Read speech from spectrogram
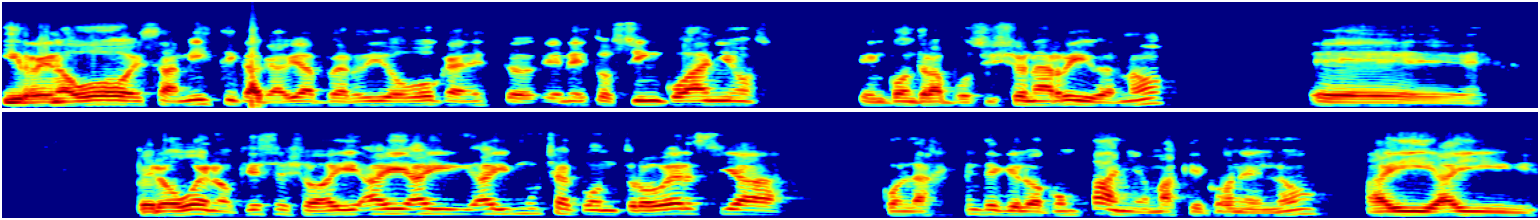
renovó esa mística que había perdido Boca en, esto- en estos cinco años en contraposición a River, ¿no? Eh, pero bueno, qué sé yo, hay, mucha controversia con la gente que lo acompaña más que con él, ¿no? Hay,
